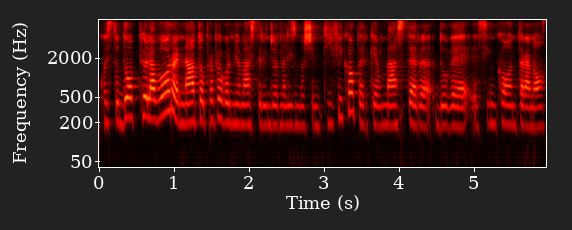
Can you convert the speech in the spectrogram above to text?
questo doppio lavoro è nato proprio col mio master in giornalismo scientifico, perché è un master dove si incontrano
